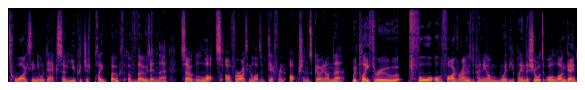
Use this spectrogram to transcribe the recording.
twice in your deck. So you could just play both of those in there. So lots of variety, lots of different options going on there. We play through four or five rounds, depending on whether you're playing the short or long game.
